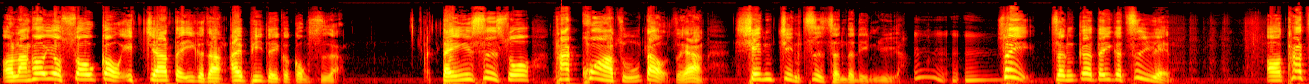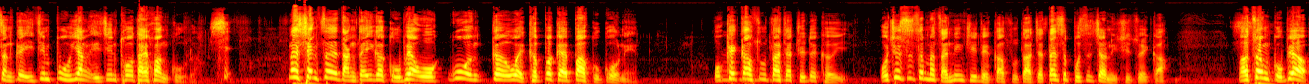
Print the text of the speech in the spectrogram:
哦，然后又收购一家的一个这样 IP 的一个公司啊，等于是说他跨足到怎样先进制程的领域啊，嗯嗯嗯，所以整个的一个致远，哦，它整个已经不一样，已经脱胎换骨了。是那像这档的一个股票，我问各位可不可以爆股过年？我可以告诉大家，绝对可以。我就是这么斩钉截铁告诉大家，但是不是叫你去追高啊？这种股票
